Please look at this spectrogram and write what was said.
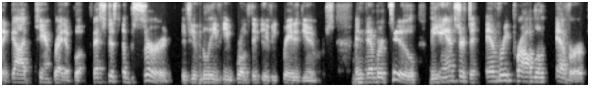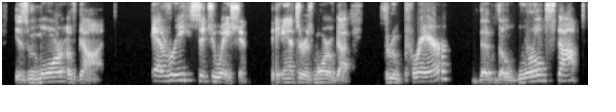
that God can't write a book. That's just absurd if you believe he wrote the, if he created the universe. And number two, the answer to every problem ever is more of God. Every situation, the answer is more of God. Through prayer, the, the world stopped,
